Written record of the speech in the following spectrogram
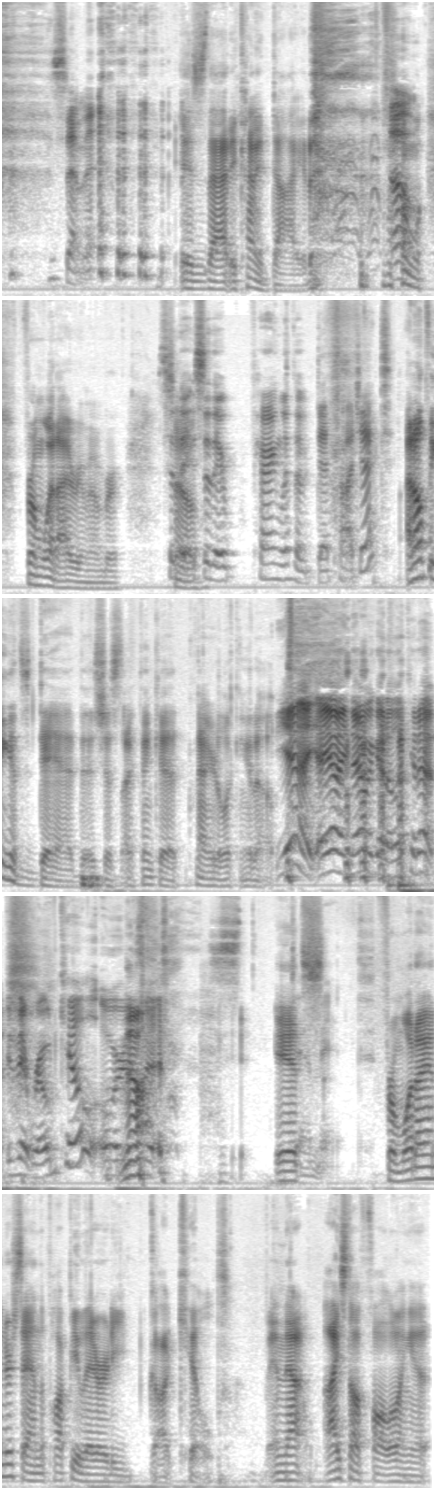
Stem it. is that it kind of died from, Oh. from what I remember. so, So- They, so they're pairing with a dead project? I don't think it's dead. It's just I think it. Now you're looking it up. Yeah, yeah, yeah. Now I gotta look it up. Is it Roadkill or No. is it? It's it. From what I understand, the popularity got killed, and that I stopped following it.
